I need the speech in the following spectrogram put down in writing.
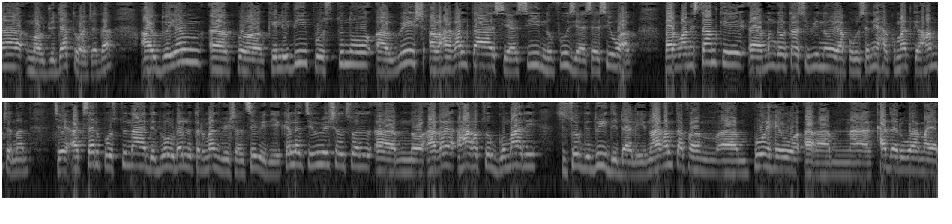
نه موجودیت وجه ده او دویم په کلیدي پوستونو ویش او هغلته سیاسي نفوذ یا سیاسي واک په افغانستان کې منګ او تاسو وینو یا په اوسنی حکومت کې هم چنن چې اکثر پوسټونه د دوو ډلو ترمنځ ویشل شوي دي کله چې وویشل شول نو هغه هغه څوک ګماري چې څوک د دوی دی ډلې نو هغه ته پوهه او هغه قدر و ما یا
